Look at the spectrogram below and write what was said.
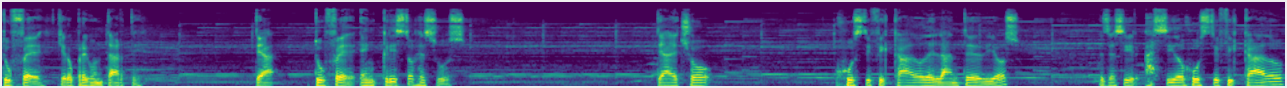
Tu fe, quiero preguntarte, ¿te ha, tu fe en Cristo Jesús te ha hecho justificado delante de Dios? Es decir, ¿has sido justificado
